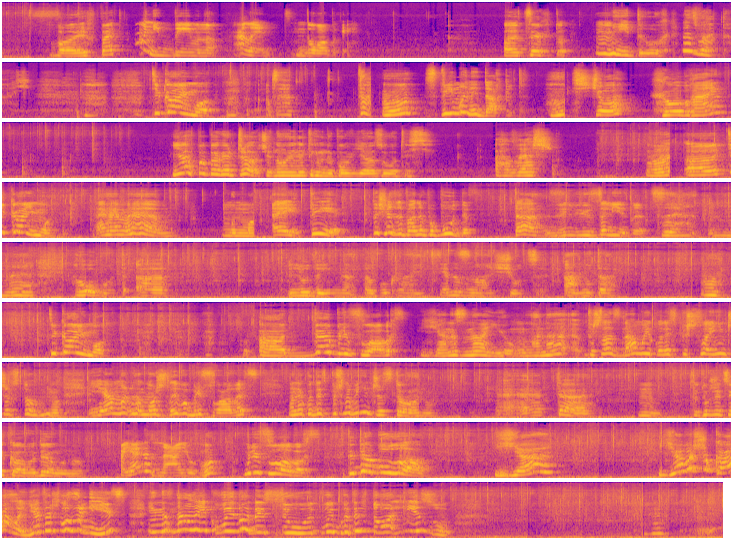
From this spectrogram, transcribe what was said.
Фаєрпет? Мені дивно, але добре. А це хто? Мій друг, не звертай. Тікаємо! Це А? спійманий Даркет. Що? Хробрайн? Я попереджав, що ноги не потрібно пов'язуватись. Але ж. А, тікаємо! Мунма. Ей, ти! Ти що тебе не побудив? Та, залі- залізне, це не робот, а людина або краєць. Я не знаю, що це. А, ну так. А, тікаємо! А де Блюфлаверс? Я не знаю. Вона пішла з нами і кудись пішла в іншу сторону. Я, можливо, бріфлавець. Вона кудись пішла в іншу сторону. Е, та. Це дуже цікаво, де вона? А я не знаю. О, Блюфлаверс! Ти де була? Я? Я вас шукала, я зайшла в ліс і не знала, як вибрати сюди, вибрати з того лісу.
